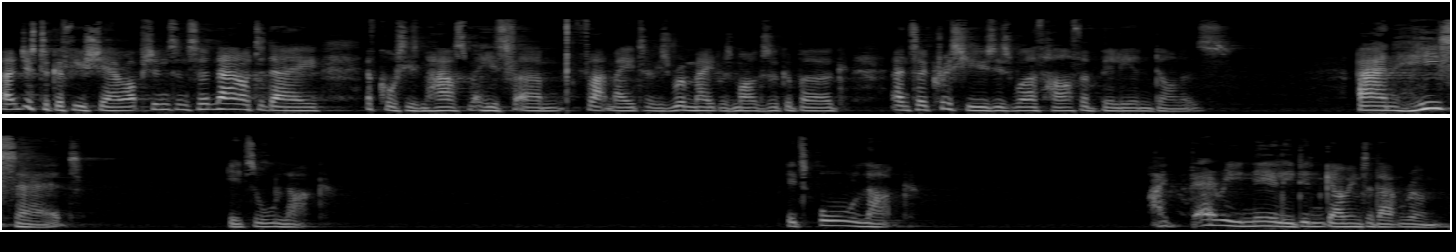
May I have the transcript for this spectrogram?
Uh, just took a few share options, and so now today, of course, his house, his um, flatmate, or his roommate was Mark Zuckerberg, and so Chris Hughes is worth half a billion dollars. And he said, "It's all luck." It's all luck. I very nearly didn't go into that room.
